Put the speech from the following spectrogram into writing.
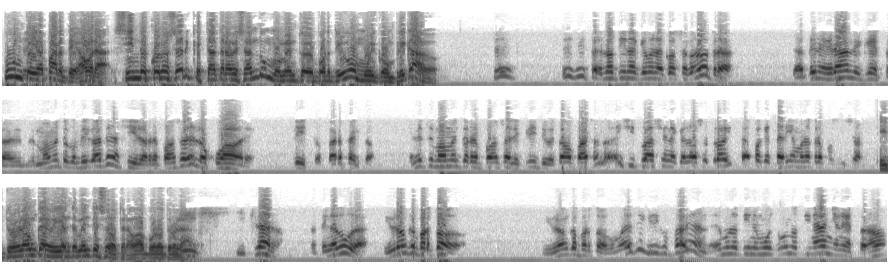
Punto y aparte. Ahora, sin desconocer que está atravesando un momento deportivo muy complicado. Sí, sí, sí, no tiene que ver una cosa con otra. La Atenas es grande, que esto, el momento complicado de Atenas, sí, los responsables, los jugadores. Listo, perfecto en este momento responsable crítico que estamos pasando, hay situaciones que nosotros hoy que estaríamos en otra posición. Y tu bronca evidentemente es otra, va por otro lado. Y, claro, no tenga duda, y bronca por todo. Y bronca por todo. Como decía que dijo Fabián, uno tiene uno tiene años en esto, ¿no?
